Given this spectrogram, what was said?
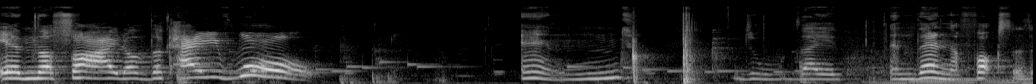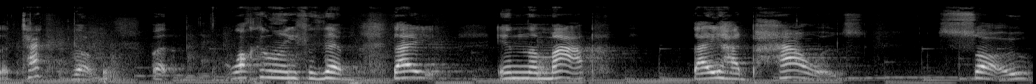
in the side of the cave wall. And they and then the foxes attacked them. But luckily for them, they in the map they had powers. So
